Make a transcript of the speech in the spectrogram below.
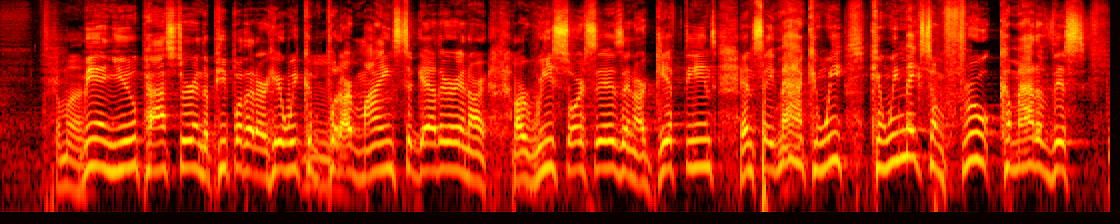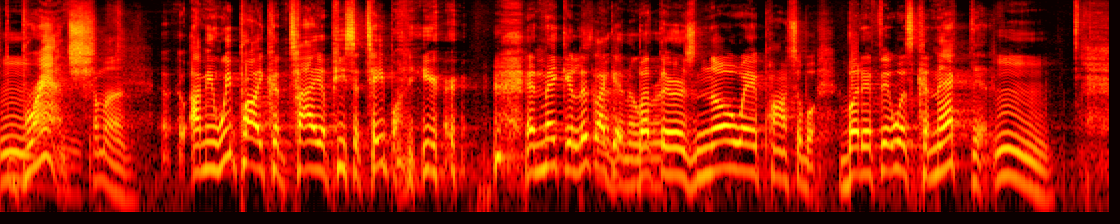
Come on. Me and you, Pastor, and the people that are here, we can hmm. put our minds together and our, our resources and our giftings and say, man, can we can we make some fruit come out of this hmm. branch? Come on. I mean, we probably could tie a piece of tape on here and make it look like it, but work. there's no way possible. But if it was connected,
